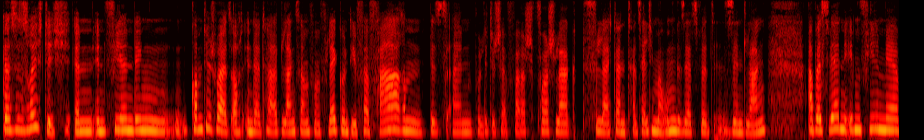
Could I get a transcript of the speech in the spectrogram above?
Das ist richtig. In, in vielen Dingen kommt die Schweiz auch in der Tat langsam vom Fleck und die Verfahren, bis ein politischer Vorschlag vielleicht dann tatsächlich mal umgesetzt wird, sind lang. Aber es werden eben viel mehr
